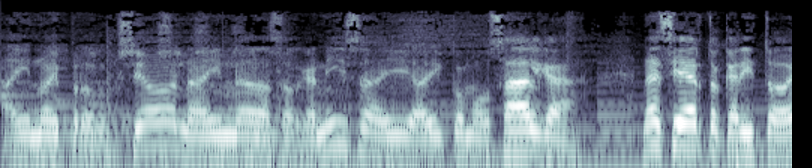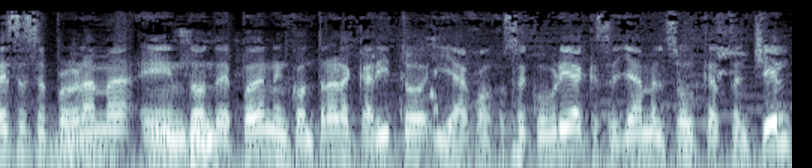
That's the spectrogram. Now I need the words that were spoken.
Ahí no hay producción, ahí nada se organiza, ahí, ahí como salga. No es cierto, Carito, ese es el programa en Sí. donde pueden encontrar a Carito y a Juan José Cubría, que se llama El Sol Castanchil.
